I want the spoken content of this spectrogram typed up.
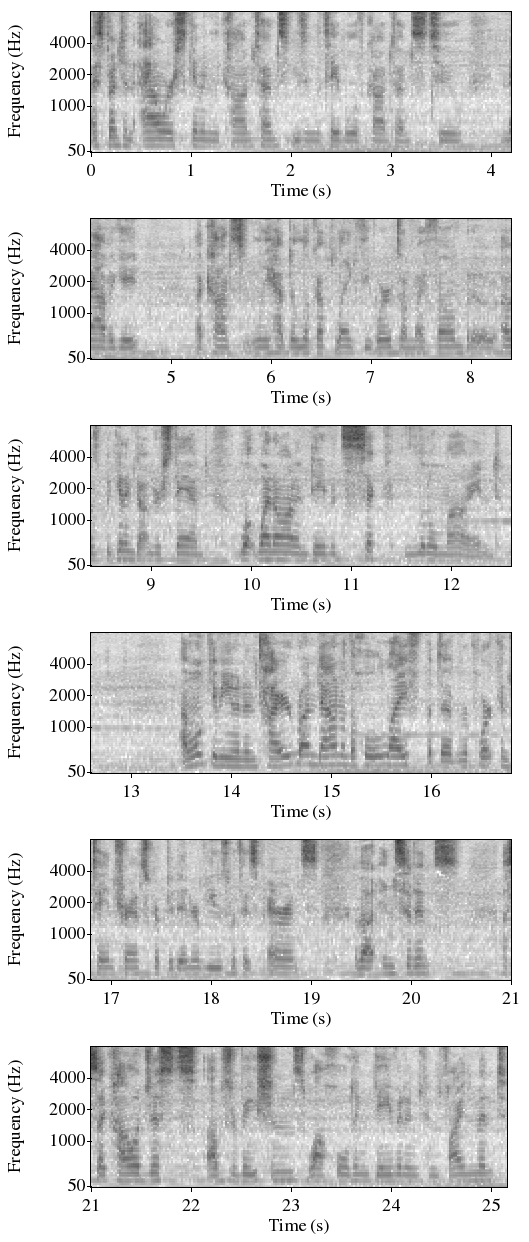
I spent an hour skimming the contents using the table of contents to navigate. I constantly had to look up lengthy words on my phone, but I was beginning to understand what went on in David's sick little mind. I won't give you an entire rundown of the whole life, but the report contained transcripted interviews with his parents about incidents, a psychologist's observations while holding David in confinement,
